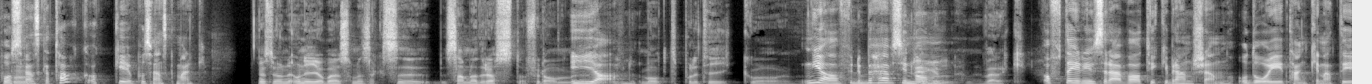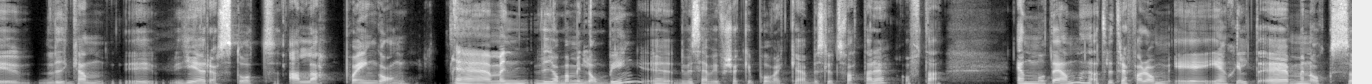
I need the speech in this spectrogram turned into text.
på mm. svenska tak och eh, på svensk mark. Just det, och ni jobbar som en slags eh, samlad röst för dem eh, ja. mot politik och Ja, för det behövs ju någon... Regelverk. Ofta är det ju sådär, vad tycker branschen? Och då är tanken att det, vi kan eh, ge röst åt alla på en gång. Men vi jobbar med lobbying, det vill säga vi försöker påverka beslutsfattare, ofta en mot en, att vi träffar dem enskilt. Men också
